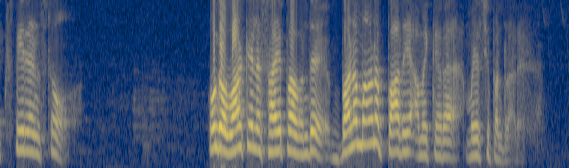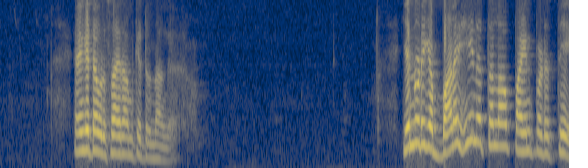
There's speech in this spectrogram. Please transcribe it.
எக்ஸ்பீரியன்ஸ்டும் உங்கள் வாழ்க்கையில் சாய்ப்பா வந்து பலமான பாதையை அமைக்கிற முயற்சி பண்ணுறாரு என்கிட்ட ஒரு சாய்ராம் கேட்டிருந்தாங்க. என்னுடைய பலகீனத்தெல்லாம் பயன்படுத்தி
